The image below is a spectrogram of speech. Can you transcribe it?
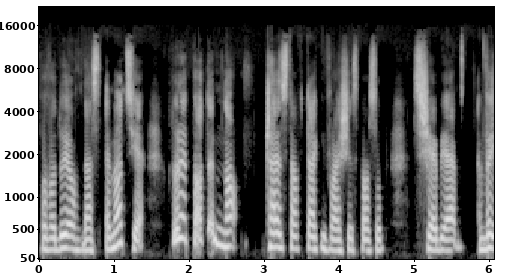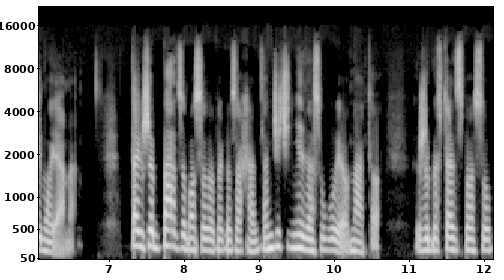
powodują w nas emocje, które potem, no, często w taki właśnie sposób z siebie wyjmujemy. Także bardzo mocno do tego zachęcam. Dzieci nie zasługują na to, żeby w ten sposób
